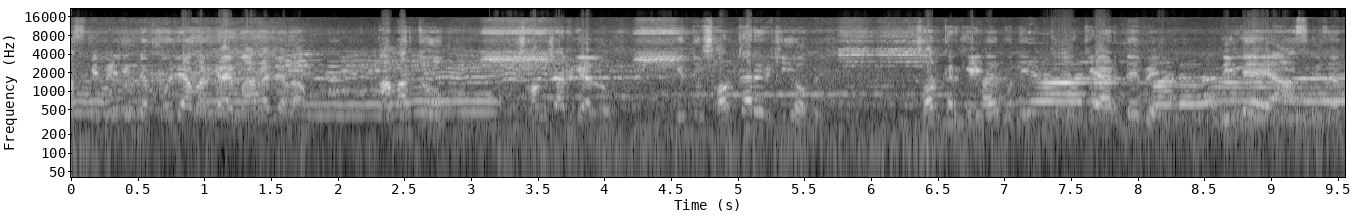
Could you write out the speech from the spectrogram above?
আজকে বিল্ডিংটা পড়ে আমার গায়ে মারা গেলাম। আমার তো সংসার গেল। কিন্তু সরকারের কি হবে? সরকারকে এইটার প্রতি কেয়ার দেবে। দিলে আজকে যেন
